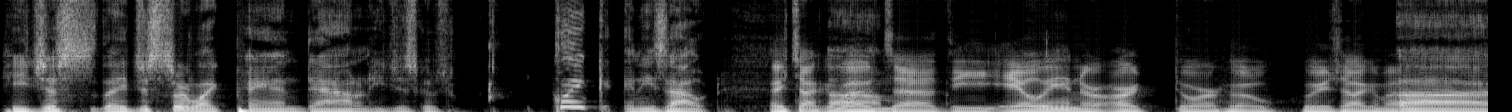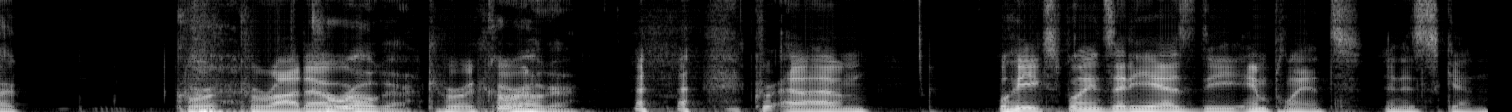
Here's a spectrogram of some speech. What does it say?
He just they just sort of like pan down and he just goes clink and he's out. Are you talking about uh, the alien or art or who? Who are you talking about? Um, Uh, Cor- Corrado? Karoga, Cor- Cor- Karoga. um, well, he explains that he has the implant in his skin.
